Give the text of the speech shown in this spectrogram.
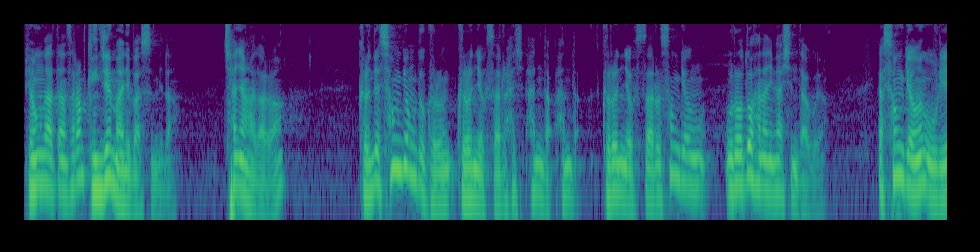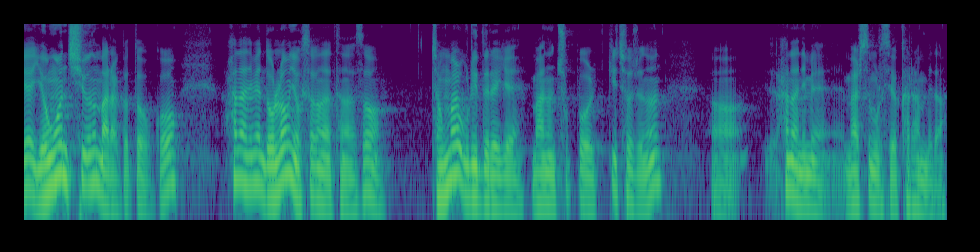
병 났다는 사람 굉장히 많이 봤습니다. 찬양하다가 그런데 성경도 그런 그런 역사를 한다 한다 그런 역사를 성경으로도 하나님 하신다고요. 그러니까 성경은 우리의 영혼 치유는 말할 것도 없고 하나님의 놀라운 역사가 나타나서 정말 우리들에게 많은 축복을 끼쳐주는 어, 하나님의 말씀으로서 역할을 합니다.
